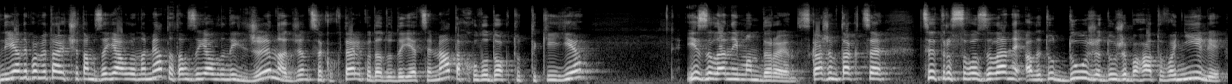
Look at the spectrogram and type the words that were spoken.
Я не пам'ятаю, чи там заявлена м'ята, там заявлений джин, а джин це коктейль, куди додається м'ята, холодок тут такий є. І зелений мандарин. Скажімо так, це цитрусово-зелений, але тут дуже-дуже багато ванілі.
